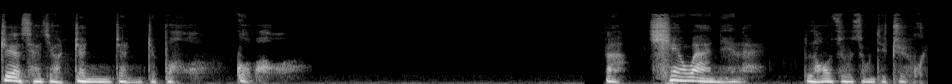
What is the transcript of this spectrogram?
这才叫真正之宝，国宝啊千万年来老祖宗的智慧、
